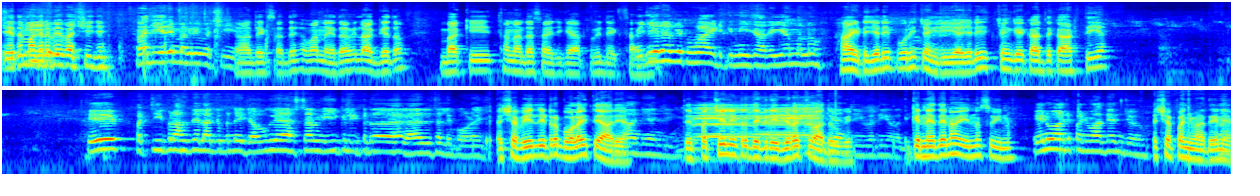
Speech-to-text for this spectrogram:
ਇਹਦੇ ਮਗਰ ਵੀ ਵੱਛੀ ਜੇ। ਹਾਂਜੀ ਇਹਦੇ ਮਗਰੀ ਬੱਚੀ ਆ। ਆ ਦੇਖ ਸਕਦੇ ਹਵਾਨਾ ਇਹਦਾ ਵੀ ਲੱਗੇ ਤਾਂ। ਬਾਕੀ ਥਣਾ ਦਾ ਸਾਈਜ਼ ਗੈਪ ਵੀ ਦੇਖ ਸਕਦੇ ਜੀ ਇਹਦਾ ਵੇਖੋ ਹਾਈਟ ਕਿੰਨੀ ਜਾ ਰਹੀ ਆ ਮੰਨ ਲਓ ਹਾਈਟ ਜਿਹੜੀ ਪੂਰੀ ਚੰਗੀ ਆ ਜਿਹੜੀ ਚੰਗੇ ਕੱਦ ਕਾਟਦੀ ਆ। ਇਹ 25 ਪਲੱਸ ਦੇ ਲੱਗ ਬੰਨੇ ਜਾਊਗੇ ਇਸ ਟਾਈਮ 20 ਕੁ ਲੀਟਰ ਹੈਗਾ ਇਹਦੇ ਥੱਲੇ ਬੋਲਾ ਜੀ ਅੱਛਾ 20 ਲੀਟਰ ਬੋਲਾ ਹੀ ਤਿਆਰ ਆ। ਹਾਂਜੀ ਹਾਂਜੀ। ਤੇ 25 ਲੀਟਰ ਦੇ ਕਰੀਬ ਜਿਹੜਾ ਚਵਾ ਦੋਗੇ ਕਿੰਨੇ ਦਿਨ ਹੋਏ ਇਹਨੂੰ ਸੂਈ ਨੂੰ? ਇਹਨੂੰ ਅੱਜ ਪੰਜਵਾਂ ਦਿਨ ਜੋ ਅੱਛਾ ਪੰਜਵਾਂ ਦਿਨ ਆ।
